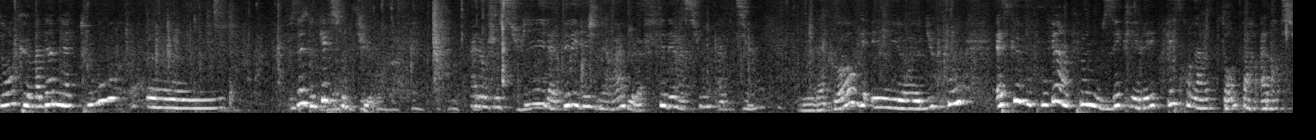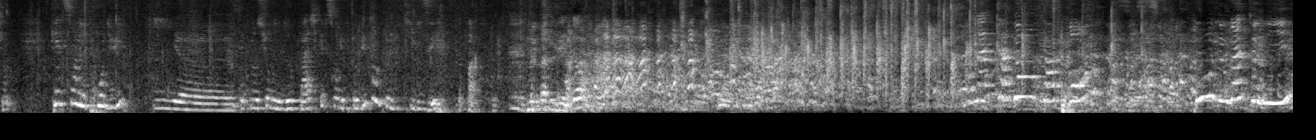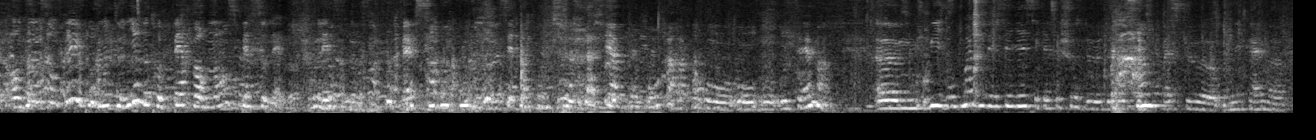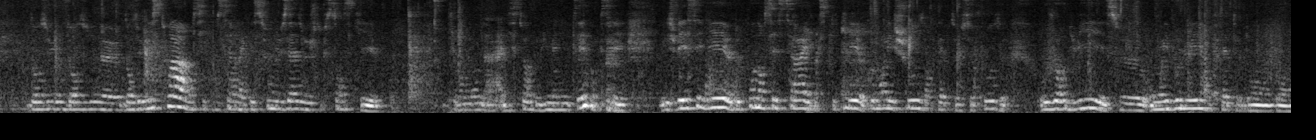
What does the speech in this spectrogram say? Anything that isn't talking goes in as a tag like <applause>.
Donc, euh, Madame Latour, euh, vous êtes de quelle structure? Alors, je suis la déléguée générale de la Fédération Addiction. D'accord. Et euh, du coup, est-ce que vous pouvez un peu nous éclairer Qu'est-ce qu'on entend par addiction? Quels sont les produits qui, euh, cette notion de dopage, quels sont les produits qu'on peut utiliser? Enfin, on peut utiliser, non. On a tendance à prendre pour nous maintenir en bonne santé et pour maintenir notre performance personnelle. Je vous laisse. Merci beaucoup pour cette introduction tout à fait à propos par rapport au, au- au- au thème. Euh, oui, donc moi je vais essayer, c'est quelque chose de, très simple parce que euh, est quand même euh, dans une, dans, une, dans une histoire en ce qui concerne la question de l'usage de substances qui, remonte à, l'histoire de l'humanité. Donc et je vais essayer de condenser ça et d'expliquer comment les choses en fait se posent aujourd'hui et se, ont évolué en fait dans-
